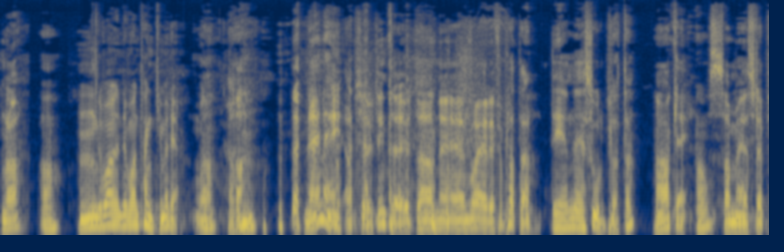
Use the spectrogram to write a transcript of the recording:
Ja. Ja. Mm, det, var, det var en tanke med det. Ja. nej, nej, absolut inte. Utan eh, vad är det för platta? Det är en eh, solplatta. Ja, okej. Ja. Som är släppt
